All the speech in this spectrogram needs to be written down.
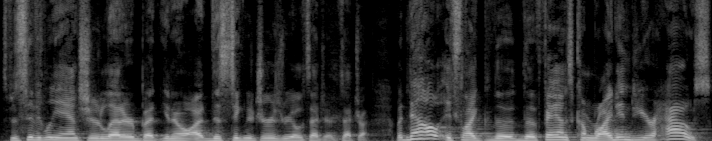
specifically answer your letter, but you know, I, this signature is real, et cetera, et cetera. But now it's like the, the fans come right into your house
